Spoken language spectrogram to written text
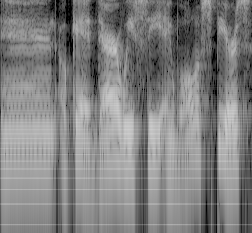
And okay, there we see a Wall of Spears.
